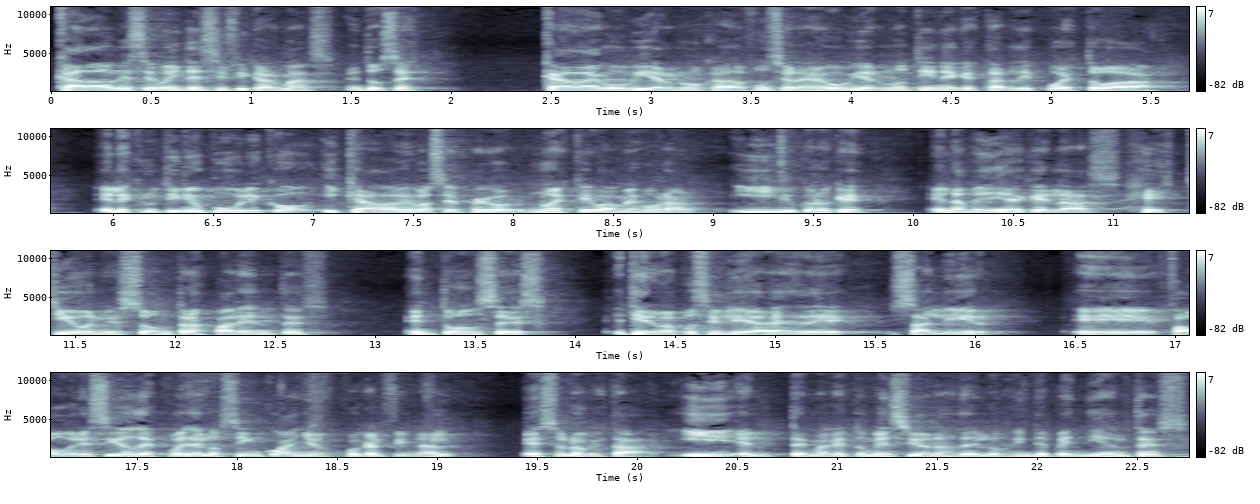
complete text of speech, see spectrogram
cada vez se va a intensificar más. Entonces, cada gobierno, cada funcionario de gobierno tiene que estar dispuesto a el escrutinio público y cada vez va a ser peor, no es que va a mejorar. Y yo creo que en la medida que las gestiones son transparentes, entonces eh, tiene más posibilidades de salir eh, favorecidos después de los cinco años, porque al final eso es lo que está. Y el tema que tú mencionas de los independientes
